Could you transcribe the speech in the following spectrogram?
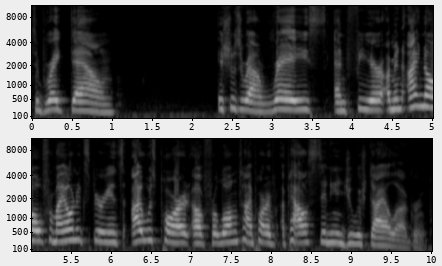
to break down issues around race and fear? I mean i know from my own experience i was part of for a long time part of a palestinian jewish dialogue group.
